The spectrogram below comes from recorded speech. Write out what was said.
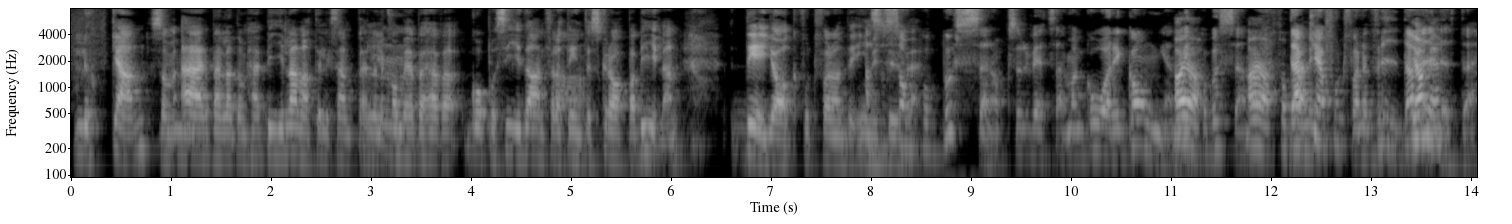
luckan som är mellan de här bilarna till exempel. Eller kommer jag behöva gå på sidan för att Ja. inte skrapa bilen. Det är jag fortfarande i Alltså mitt som huvud. på bussen också, du vet så här, man går i gången ja. mitt på bussen. Ja, ja, Där kan jag fortfarande vrida Jag mig med. lite.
